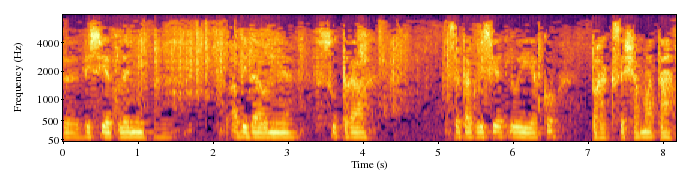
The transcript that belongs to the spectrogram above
v vysvětlení v Abidarmě, v sutrách se tak vysvětlují jako praxe šamata.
